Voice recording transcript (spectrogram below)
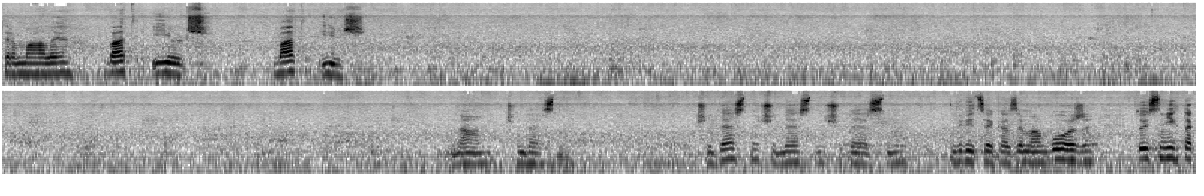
Термали Бат Ільч. Бат Ільч. Да, чудесно. Чудесно, чудесно, чудесно. Дивіться, яка зима, Боже. Той сніг так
